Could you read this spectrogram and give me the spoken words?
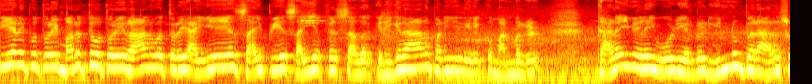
தீயணைப்புத்துறை மருத்துவத்துறை இராணுவத்துறை ஐஏஎஸ் ஐபிஎஸ் ஐஎஃப்எஸ் அதற்கு நிகரான பணியில் இருக்கும் அன்பர்கள் கடைநிலை ஊழியர்கள் இன்னும் பிற அரசு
